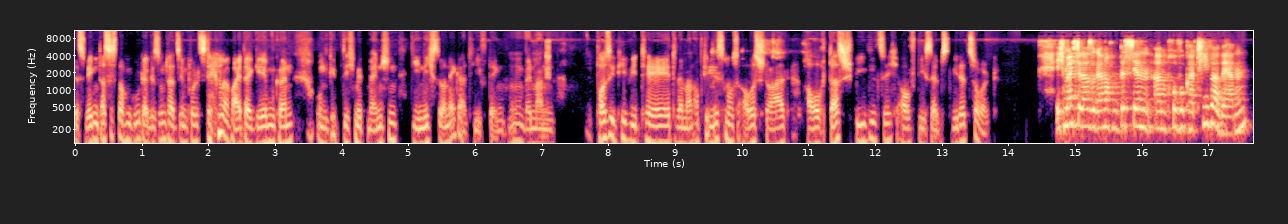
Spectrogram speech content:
Deswegen, das ist doch ein guter Gesundheitsimpuls, den wir weitergeben können. Umgib dich mit Menschen, die nicht so negativ denken. Wenn man Positivität, wenn man Optimismus ausstrahlt, auch das spiegelt sich auf dich selbst wieder zurück. Ich möchte da sogar noch ein bisschen ähm, provokativer werden.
